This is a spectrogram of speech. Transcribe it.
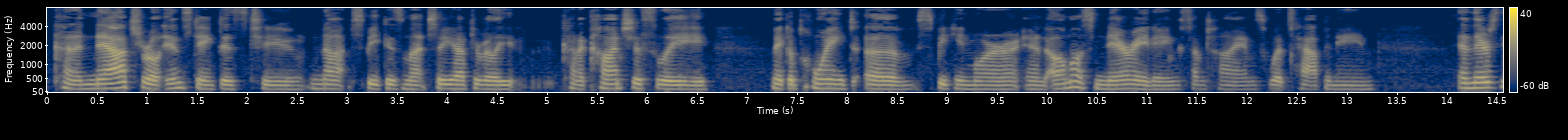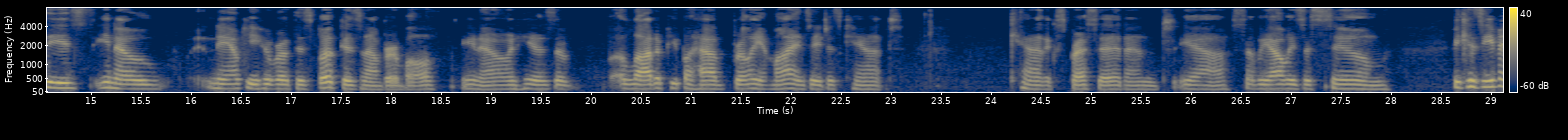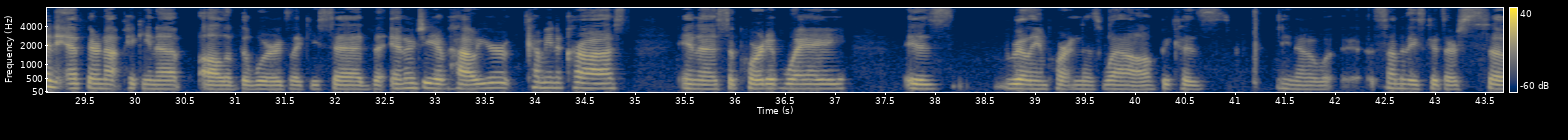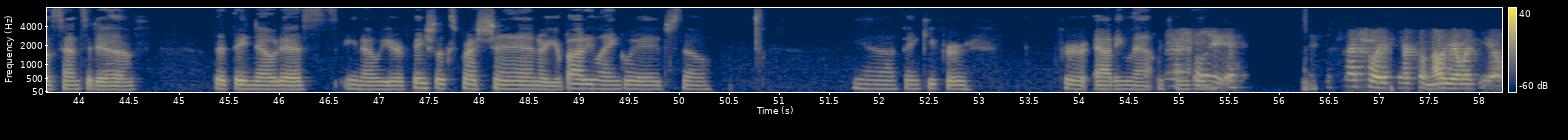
kind of natural instinct is to not speak as much. So you have to really kind of consciously make a point of speaking more and almost narrating sometimes what's happening. And there's these, you know, Naoki, who wrote this book, is nonverbal, you know, and he has a, a lot of people have brilliant minds. They just can't, can't express it. And yeah, so we always assume because even if they're not picking up all of the words, like you said, the energy of how you're coming across, in a supportive way is really important as well because you know some of these kids are so sensitive that they notice you know your facial expression or your body language so yeah thank you for for adding that especially if, especially if they're familiar with you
